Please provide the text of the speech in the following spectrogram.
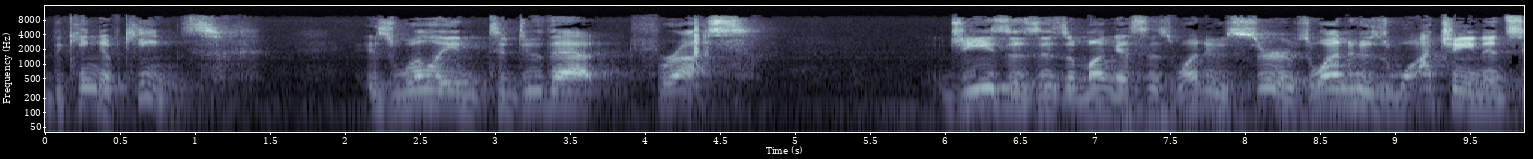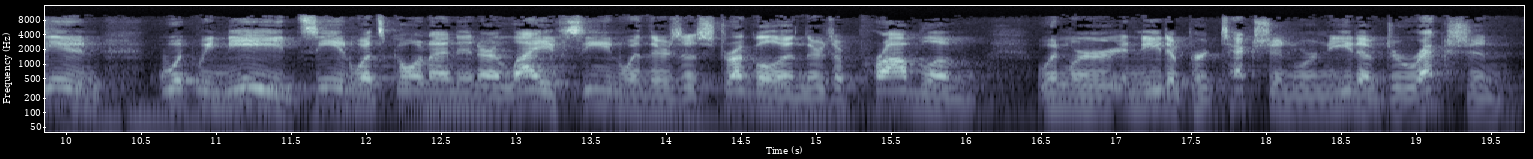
The king of kings is willing to do that for us Jesus is among us as one who serves, one who's watching and seeing what we need, seeing what's going on in our life, seeing when there's a struggle and there's a problem, when we're in need of protection, we're in need of direction,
